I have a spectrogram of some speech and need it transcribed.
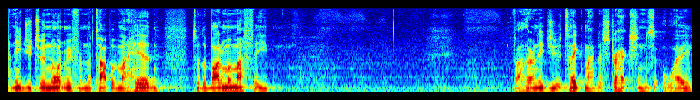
I need you to anoint me from the top of my head to the bottom of my feet. Father, I need you to take my distractions away,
